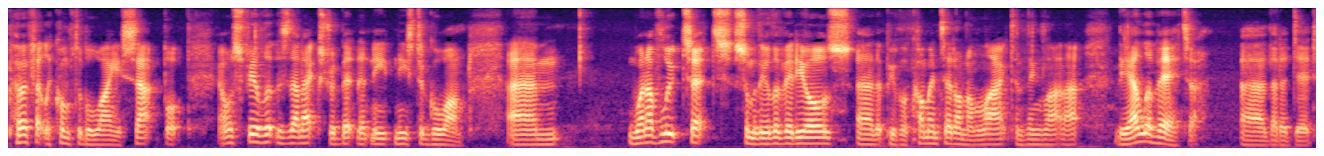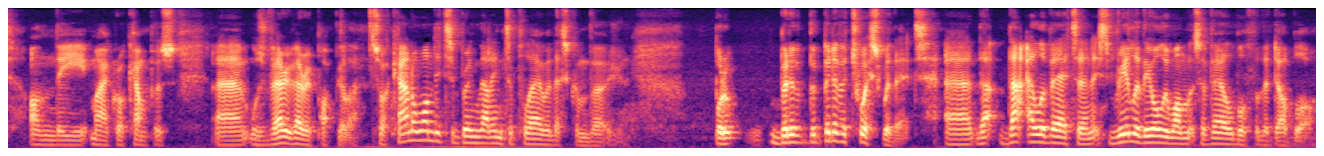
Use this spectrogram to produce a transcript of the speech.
perfectly comfortable while you're sat, but I always feel that there's that extra bit that need, needs to go on. Um, when I've looked at some of the other videos uh, that people have commented on and liked and things like that, the elevator uh, that I did on the micro campers um, was very, very popular. So I kind of wanted to bring that into play with this conversion. But a bit of, a bit of a twist with it. Uh, that, that elevator, and it's really the only one that's available for the Doblo,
